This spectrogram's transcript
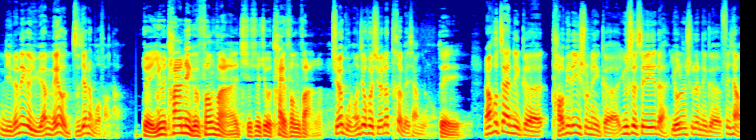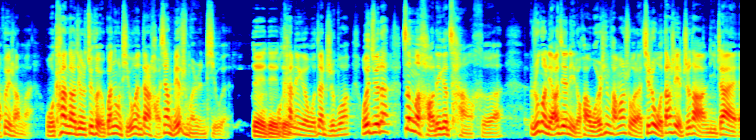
你的那个语言没有直接的模仿他，对，因为他那个方法其实就太方法了。学古龙就会学的特别像古龙。对，然后在那个逃避的艺术那个 UCCA 的游轮书的那个分享会上嘛，我看到就是最后有观众提问，但是好像没有什么人提问。对对对，我看那个我在直播，我就觉得这么好的一个场合，如果了解你的话，我是听房房说的。其实我当时也知道你在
